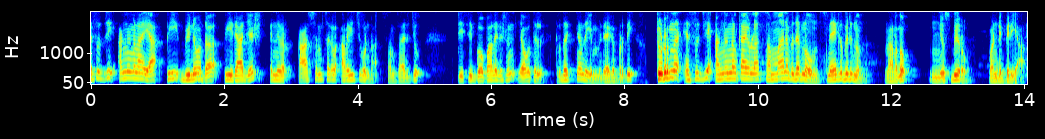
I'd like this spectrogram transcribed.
എസ് എസ് ജി അംഗങ്ങളായ പി വിനോദ് പി രാജേഷ് എന്നിവർ ആശംസകൾ അറിയിച്ചുകൊണ്ട് സംസാരിച്ചു. ടി സി ഗോപാലകൃഷ്ണൻ യോഗത്തിൽ കൃതജ്ഞതയും രേഖപ്പെടുത്തി. തുടർന്ന് എസ് എസ് ജി അംഗങ്ങൾക്കായുള്ള സമ്മാന വിതരണവും സ്നേഹവിരുന്നും നടന്നു. News bureau Vandiperiyar.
